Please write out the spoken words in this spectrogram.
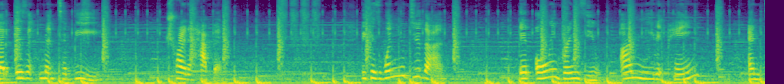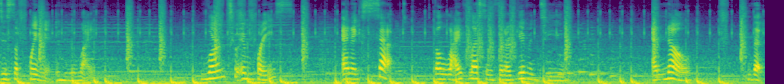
that isn't meant to be try to happen. Because when you do that, it only brings you unneeded pain and disappointment in your life. Learn to embrace and accept the life lessons that are given to you. And know that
